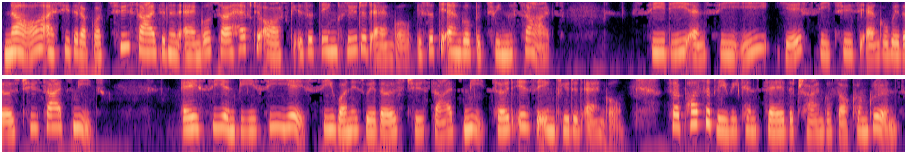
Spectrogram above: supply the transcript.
Now I see that I've got two sides in an angle, so I have to ask, is it the included angle? Is it the angle between the sides? CD and CE, yes, C2 is the angle where those two sides meet. AC and BC, yes, C1 is where those two sides meet, so it is the included angle. So possibly we can say the triangles are congruent.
